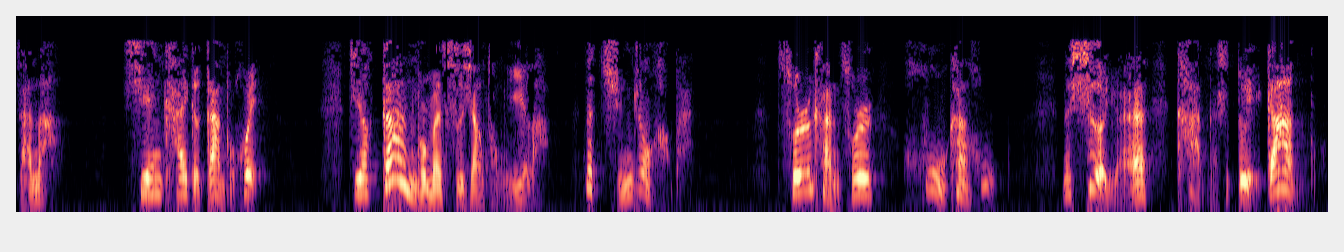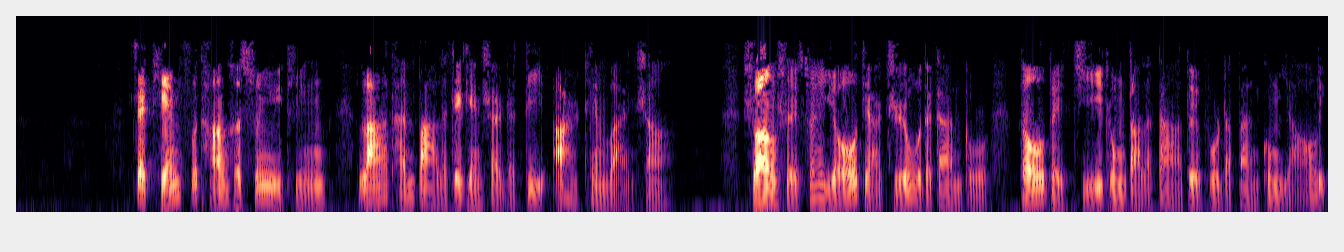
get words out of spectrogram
咱呐，先开个干部会，只要干部们思想统一了，那群众好办。村看村，户看户，那社员看的是对干部。在田福堂和孙玉婷拉谈罢了这件事的第二天晚上，双水村有点职务的干部都被集中到了大队部的办公窑里。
